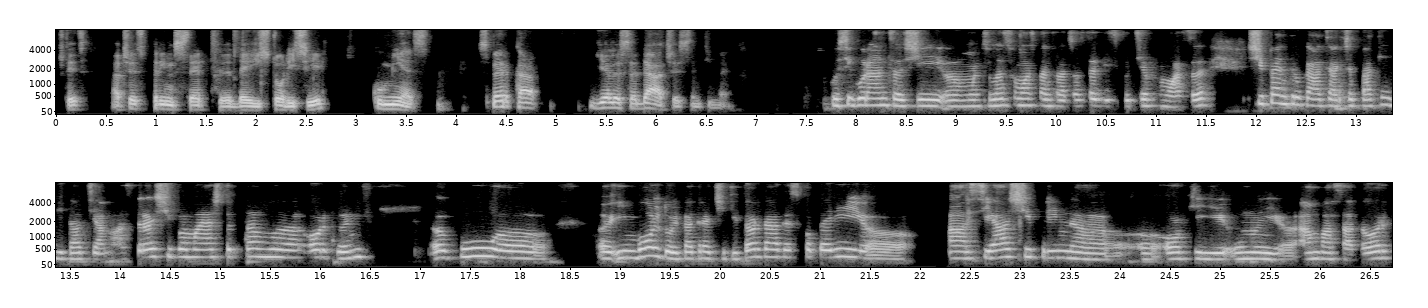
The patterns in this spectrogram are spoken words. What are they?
știți, acest prim set de istorisiri cu miez. Sper ca ele să dea acest sentiment. Cu siguranță și uh, mulțumesc frumos pentru această discuție frumoasă și pentru că ați acceptat invitația noastră și vă mai așteptăm uh, oricând uh, cu uh, uh imboldul către cititor de a descoperi uh, Asia și prin uh, uh ochii unui ambasador, uh,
